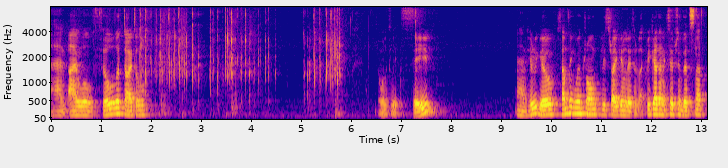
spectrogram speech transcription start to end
and I will fill the title I will click save. And here we go. Something went wrong. Please try again later. Like we got an exception that's not,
